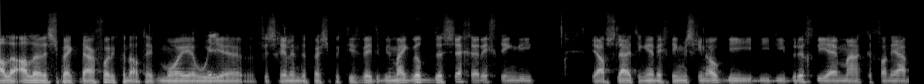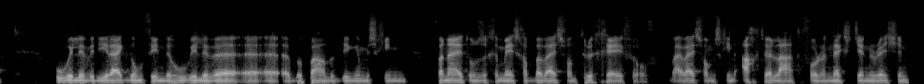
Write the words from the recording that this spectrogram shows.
alle, alle respect daarvoor. Ik vind het altijd mooi hoe je verschillende perspectieven weet te bieden. Maar ik wilde dus zeggen richting die, die afsluiting en richting misschien ook die, die, die brug die jij maakte van ja, hoe willen we die rijkdom vinden? Hoe willen we bepaalde dingen misschien vanuit onze gemeenschap bij wijze van teruggeven of bij wijze van misschien achterlaten voor de next generation,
